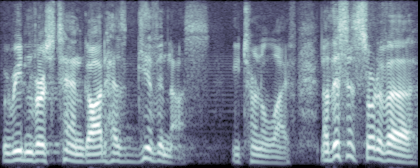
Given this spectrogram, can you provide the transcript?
We read in verse 10 God has given us eternal life. Now, this is sort of a,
